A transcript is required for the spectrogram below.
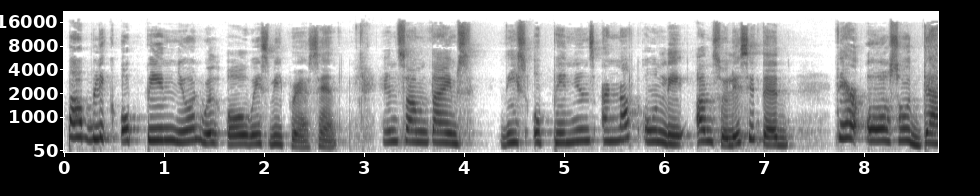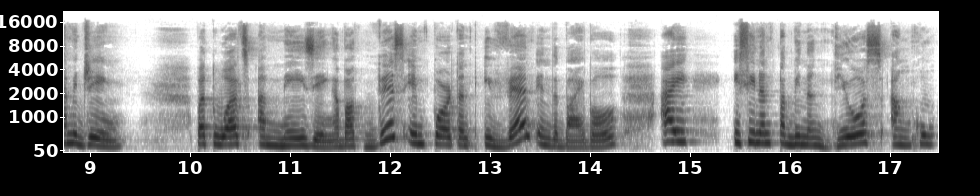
public opinion will always be present. And sometimes, these opinions are not only unsolicited, they're also damaging. But what's amazing about this important event in the Bible ay isinantabi ng Diyos ang kung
